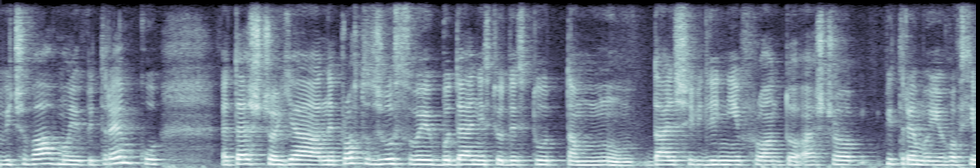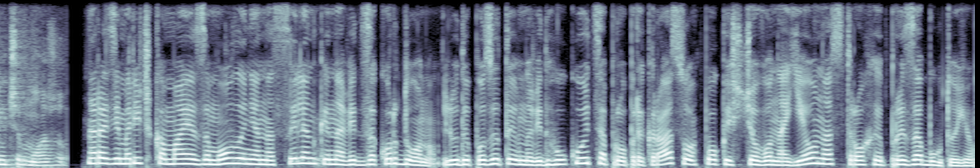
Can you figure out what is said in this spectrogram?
відчував мою підтримку, е, те, що я не просто живу своєю буденністю десь тут, там ну далі від лінії фронту, а що підтримую його всім, чим можу. Наразі Марічка має замовлення на силянки навіть за кордону. Люди позитивно відгукуються про прикрасу, поки що вона є у нас трохи призабутою.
